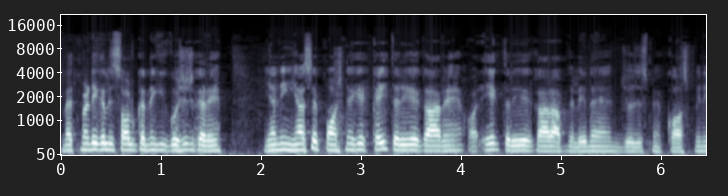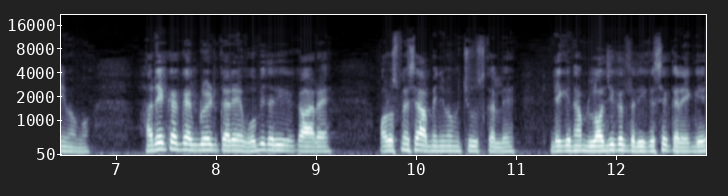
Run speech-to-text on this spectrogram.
میتھمیٹیکلی سالو کرنے کی کوشش کریں۔ یعنی یہاں سے پہنچنے کے کئی طریقہ کار ہیں اور ایک طریقہ کار آپ نے لینا ہے جو جس میں کاسٹ منیمم ہو۔ ہر ایک کا کیلکولیٹ کریں، وہ بھی طریقہ کار ہے اور اس میں سے آپ منیمم چوز کر لیں۔ لیکن ہم لاجیکل طریقے سے کریں گے۔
